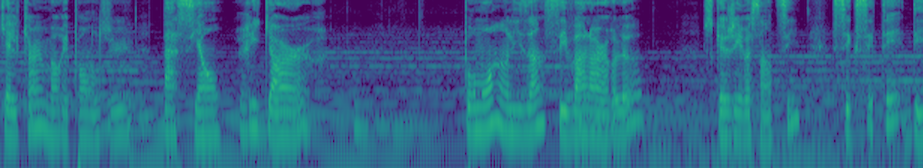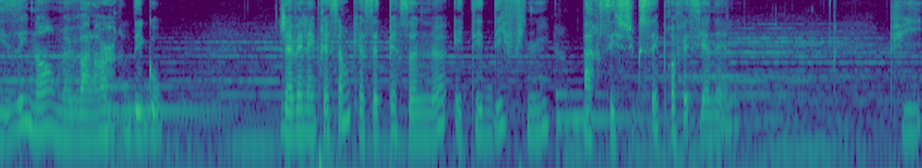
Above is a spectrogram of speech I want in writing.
Quelqu'un m'a répondu passion, rigueur. Pour moi, en lisant ces valeurs-là, ce que j'ai ressenti, c'est que c'était des énormes valeurs d'ego. J'avais l'impression que cette personne-là était définie par ses succès professionnels. Puis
